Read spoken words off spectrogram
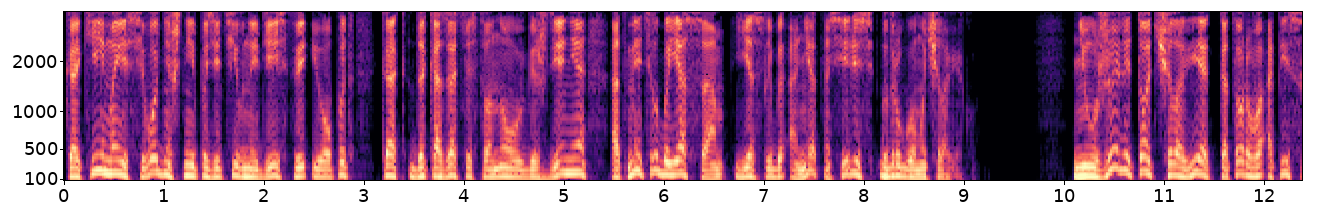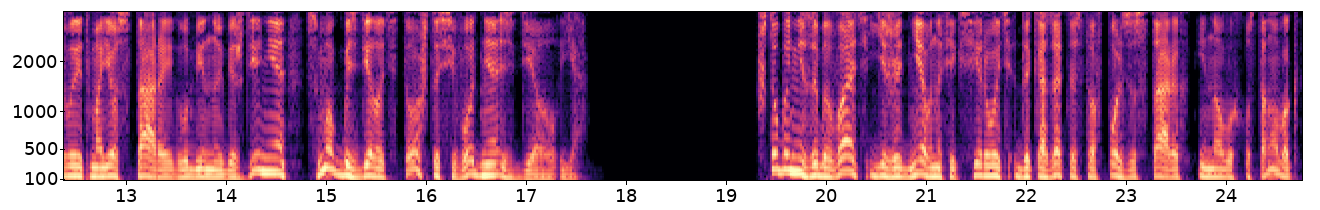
Какие мои сегодняшние позитивные действия и опыт как доказательство нового убеждения отметил бы я сам, если бы они относились к другому человеку? Неужели тот человек, которого описывает мое старое глубинное убеждение, смог бы сделать то, что сегодня сделал я? Чтобы не забывать ежедневно фиксировать доказательства в пользу старых и новых установок,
